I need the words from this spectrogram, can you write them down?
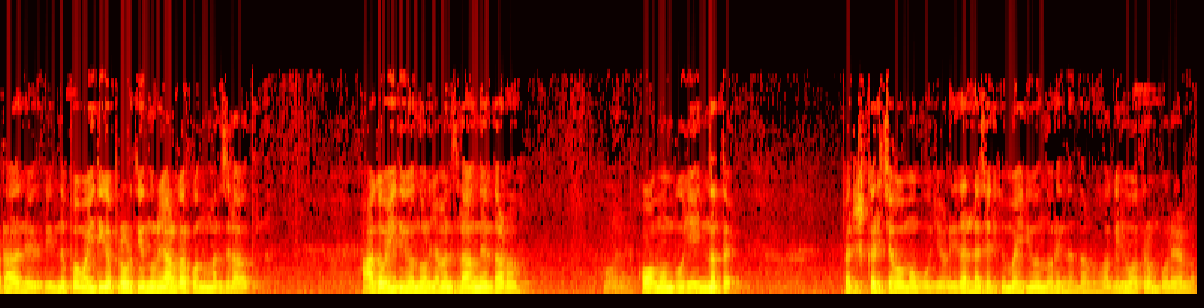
പ്രാധാന്യമായിരുന്നു ഇന്നിപ്പോ വൈദിക പ്രവൃത്തി എന്ന് പറഞ്ഞാൽ ആൾക്കാർക്കൊന്നും മനസ്സിലാകത്തില്ല. ആകെ വൈദികം എന്ന് പറഞ്ഞാൽ മനസ്സിലാകുന്ന എന്താണ്? ഹോമം പൂജ ഇന്നത്തെ പരിഷ്കരിച്ച ഹോമം പൂജയാണ്. ഇതല്ല ശരിക്കും വൈദികം എന്ന് പറയുന്നത് എന്താണ്? അഗ്നിഹോത്രം പോലെയുള്ള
